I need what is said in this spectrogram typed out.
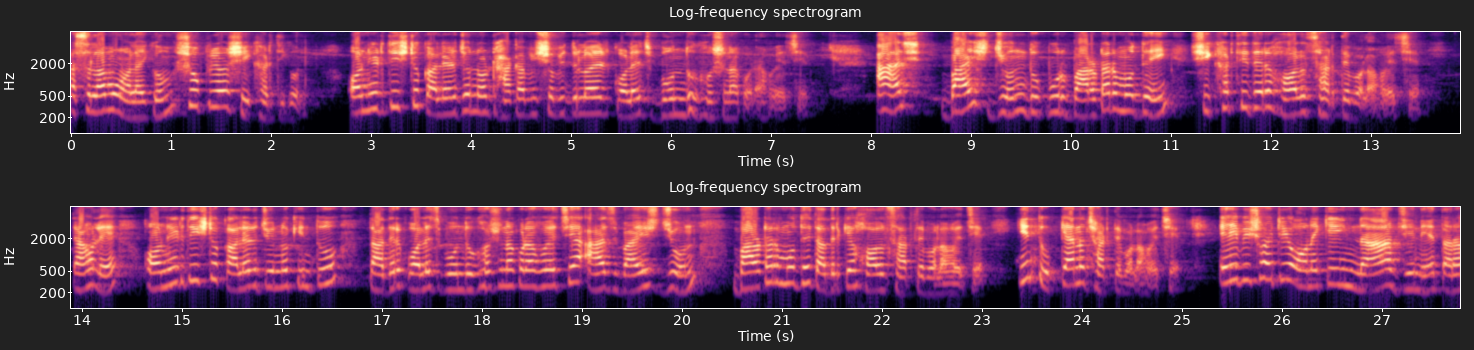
আসসালামু আলাইকুম, সুপ্রিয় শিক্ষার্থীগণ। অনির্দিষ্টকালের জন্য ঢাকা বিশ্ববিদ্যালয়ের কলেজ বন্ধ ঘোষণা করা হয়েছে। আজ বাইশ জুন দুপুর বারোটার মধ্যেই শিক্ষার্থীদের হল ছাড়তে বলা হয়েছে। তাহলে অনির্দিষ্টকালের জন্য কিন্তু তাদের কলেজ বন্ধ ঘোষণা করা হয়েছে। আজ বাইশ জুন বারোটার মধ্যে তাদেরকে হল ছাড়তে বলা হয়েছে। কিন্তু কেন ছাড়তে বলা হয়েছে? এই বিষয়টি অনেকেই না জেনে তারা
